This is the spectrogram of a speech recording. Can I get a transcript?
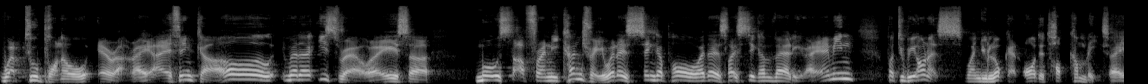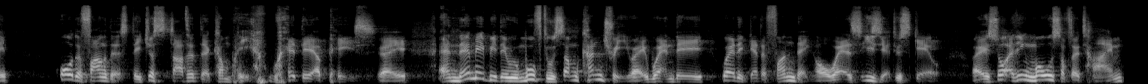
Web 2.0 era, right? I think, uh, oh, whether Israel, right, is a most friendly country, whether it's Singapore, whether it's like Silicon Valley, right? I mean, but to be honest, when you look at all the top companies, right, all the founders, they just started their company where they are based, right? And then maybe they will move to some country, right, when they, where they get the funding or where it's easier to scale. Right? So I think most of the time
